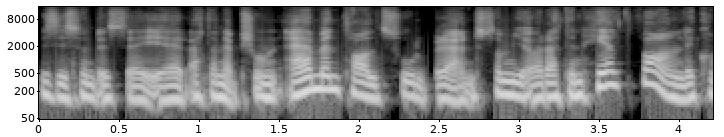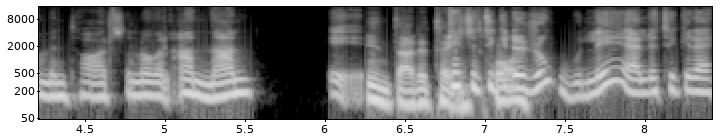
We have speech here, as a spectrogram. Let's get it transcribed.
precis som du säger, att den här personen är mentalt solbränd som gör att en helt vanlig kommentar som någon annan eh, inte hade tänkt kanske tycker på. det är rolig eller tycker det,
